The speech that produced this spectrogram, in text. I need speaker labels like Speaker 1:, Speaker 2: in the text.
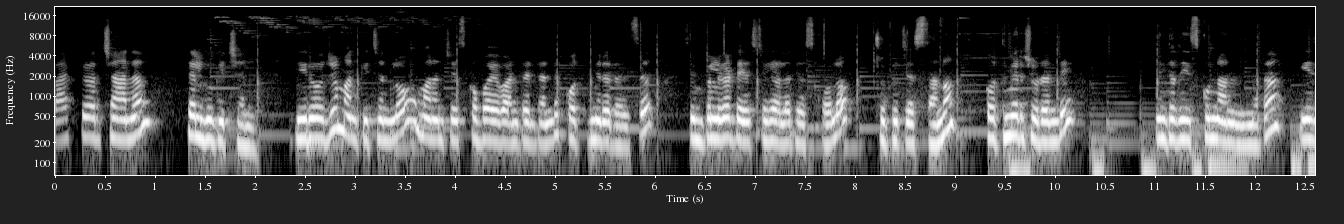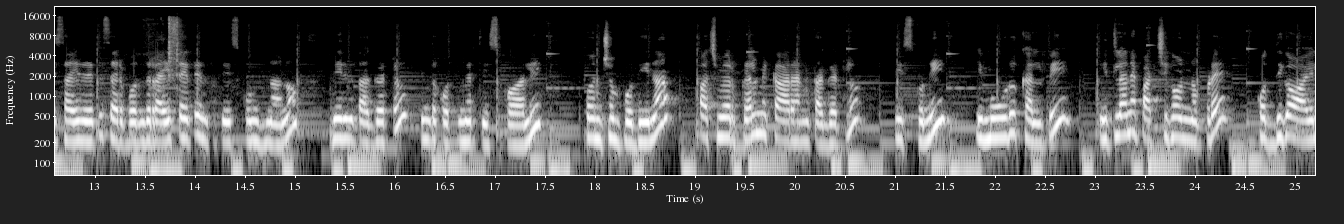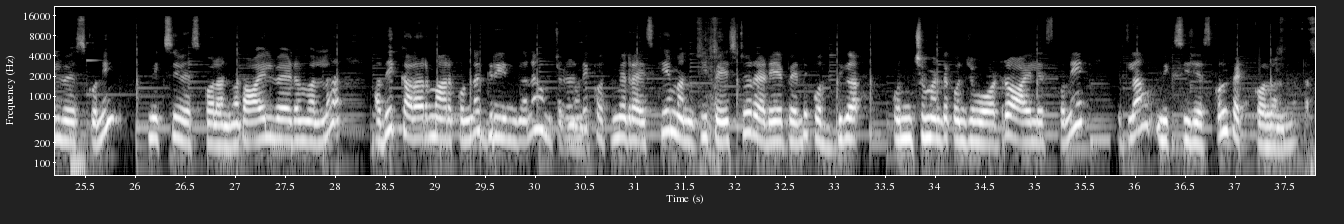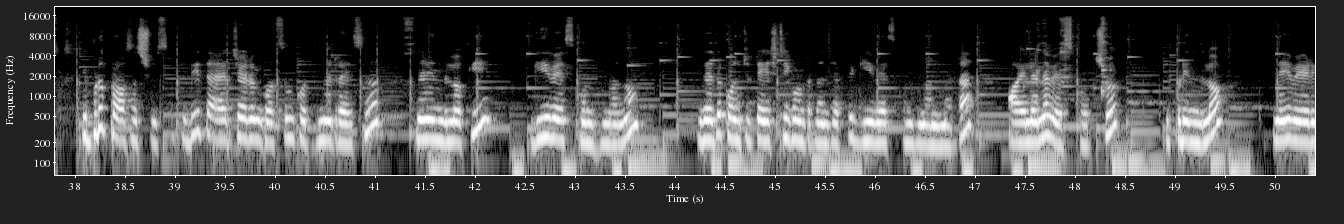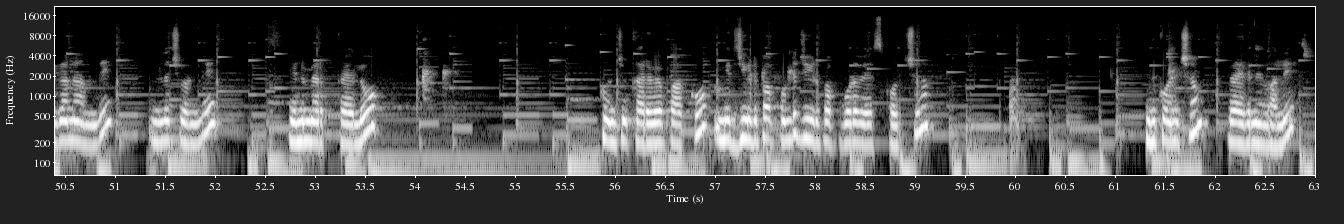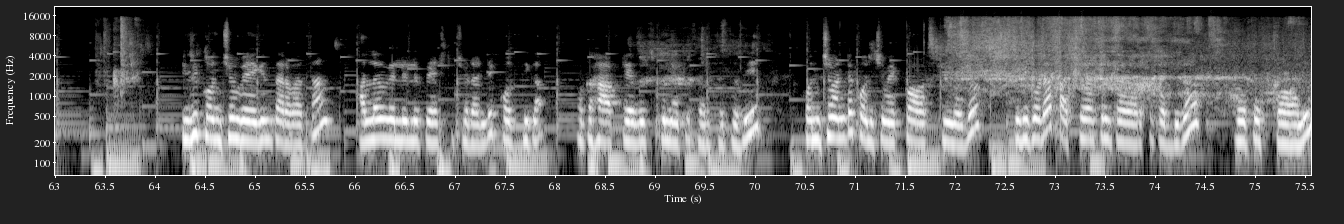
Speaker 1: Back to our channel Telugu kitchen. ఈరోజు మన కిచెన్లో మనం చేసుకోబోయే వంట ఏంటంటే కొత్తిమీర రైస్. సింపుల్గా టేస్టీగా ఎలా చేసుకోవాలో చూపించేస్తాను. కొత్తిమీర చూడండి. ఇంత తీసుకున్నాను అనమాట ఈ సైజ్ అయితే సరిపోతుంది. రైస్ అయితే ఇంత తీసుకుంటున్నాను. దీనికి తగ్గట్టు ఇంత కొత్తిమీర తీసుకోవాలి. కొంచెం పుదీనా పచ్చిమిరపకాయలు మీ కారానికి తగ్గట్లు తీసుకుని ఈ మూడు కలిపి ఇట్లానే పచ్చిగా ఉన్నప్పుడే కొద్దిగా ఆయిల్ వేసుకొని మిక్సీ వేసుకోవాలన్నమాట. ఆయిల్ వేయడం వల్ల అది కలర్ మారకుండా గ్రీన్గానే ఉంచండి కొత్తిమీర రైస్కి మనకి పేస్ట్ రెడీ అయిపోయింది. కొద్దిగా కొంచెం అంటే కొంచెం వాటర్ ఆయిల్ వేసుకొని ఇట్లా మిక్సీ చేసుకొని పెట్టుకోవాలన్నమాట. ఇప్పుడు ప్రాసెస్ చూసాం. ఇది తయారు చేయడం కోసం కొత్తిమీర రైస్ నేను ఇందులోకి గీ వేసుకుంటున్నాను. ఇదైతే కొంచెం టేస్టీగా ఉంటుందని చెప్పి గీ వేసుకుంటున్నాను అనమాట ఆయిల్ అయినా వేసుకోవచ్చు. ఇప్పుడు ఇందులో నెయ్యి వేడిగానే ఉంది. ఇందులో చూడండి ఎండుమిరపకాయలు కొంచెం కరివేపాకు మీరు జీడిపప్పు ఉంటే జీడిపప్పు కూడా వేసుకోవచ్చు. ఇది కొంచెం వేగనివ్వాలి. ఇది కొంచెం వేగిన తర్వాత అల్లం వెల్లుల్లి పేస్ట్ చూడండి కొద్దిగా ఒక హాఫ్ టేబుల్ స్పూన్ అయితే సరిపోతుంది. కొంచెం అంటే కొంచెం ఎక్కువ అవసరం లేదు. ఇది కూడా పచ్చివాసన తయారు వరకు కొద్దిగా వేపేసుకోవాలి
